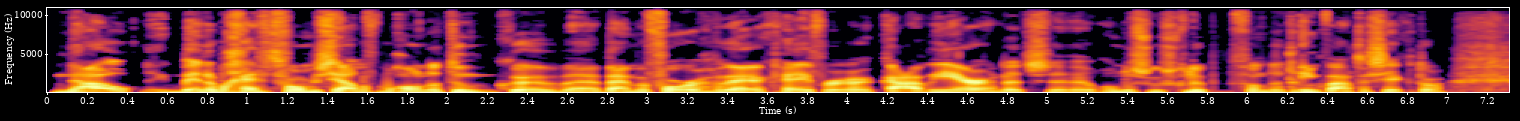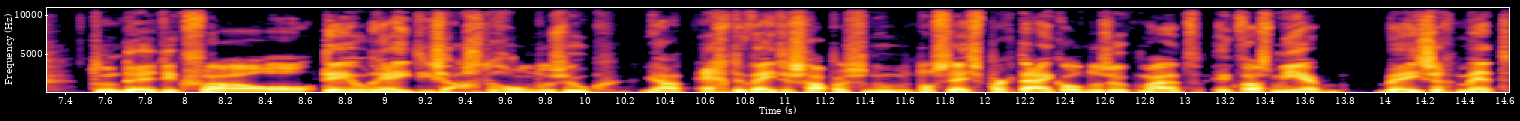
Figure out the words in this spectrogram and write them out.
Nou, ik ben op een gegeven moment voor mezelf begonnen. Toen ik uh, bij mijn vorige werkgever, KWR, dat is de onderzoeksclub van de drinkwatersector. Toen deed ik vooral theoretisch achtergrondonderzoek. Ja, echte wetenschappers noemen het nog steeds praktijkonderzoek. Maar het, ik was meer bezig met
